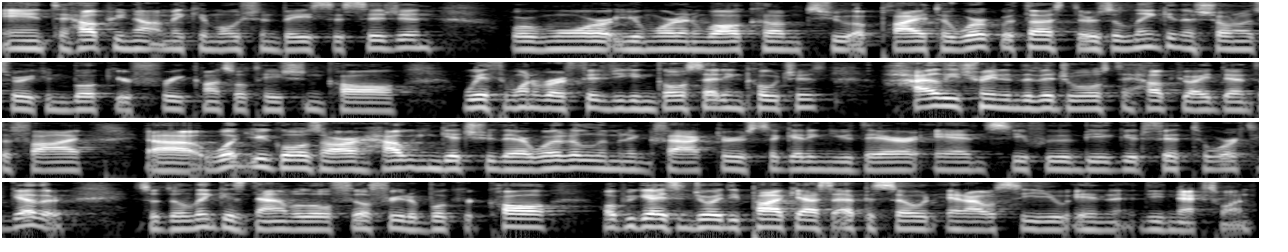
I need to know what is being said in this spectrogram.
and to help you not make emotion based decision or more, you're more than welcome to apply to work with us. There's a link in the show notes where you can book your free consultation call with one of our Fit Vegan goal setting coaches, highly trained individuals to help you identify uh, what your goals are, how we can get you there, what are the limiting factors to getting you there, and see if we would be a good fit to work together. So the link is down below. Feel free to book your call. Hope you guys enjoyed the podcast episode, and I will see you in the next one.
